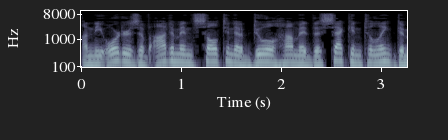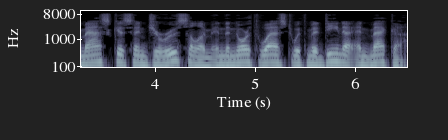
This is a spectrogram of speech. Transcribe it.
on the orders of Ottoman Sultan Abdul Hamid II to link Damascus and Jerusalem in the northwest with Medina and Mecca,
